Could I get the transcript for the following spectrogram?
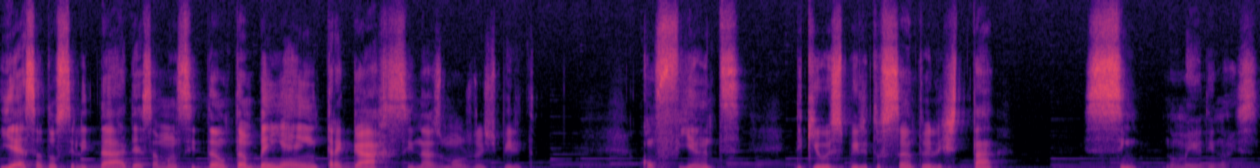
E essa docilidade, essa mansidão também é entregar-se nas mãos do Espírito, confiantes de que o Espírito Santo ele está sim no meio de nós.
